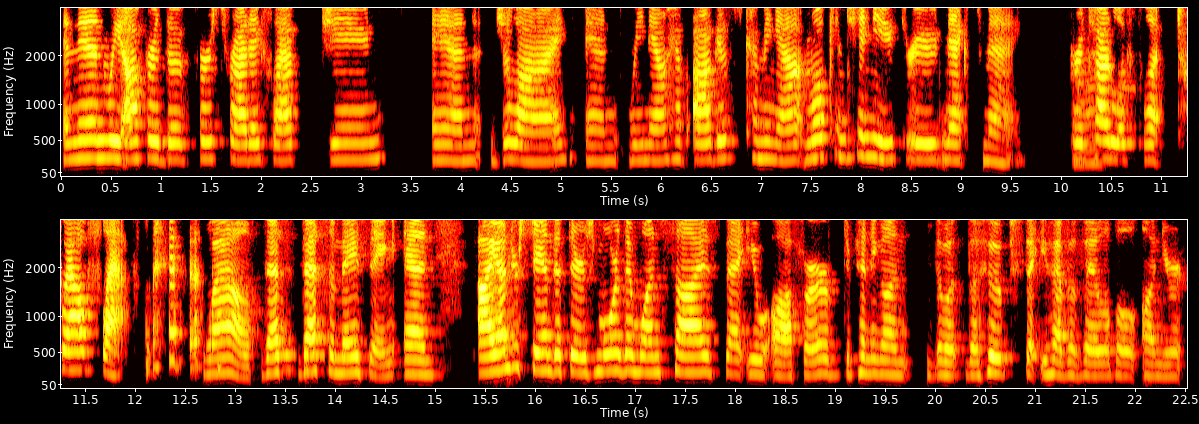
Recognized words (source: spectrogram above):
And then we offered the First Friday flap June and July. And we now have August coming out, and we'll continue through next May for wow. a total of 12 flaps. wow, that's that's amazing. And I understand that there's more than one size that you offer, depending on the, the hoops that you have available on your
